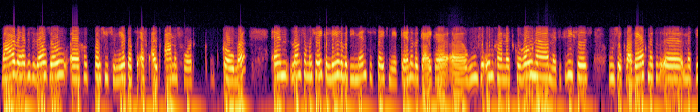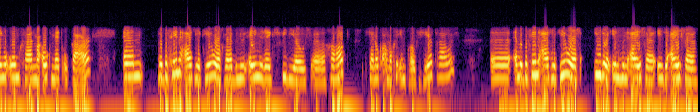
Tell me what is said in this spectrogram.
Maar we hebben ze wel zo gepositioneerd dat ze echt uit Amersfoort komen. En langzaam maar zeker leren we die mensen steeds meer kennen. We kijken hoe ze omgaan met corona, met de crisis. Hoe ze qua werk met, eh, met dingen omgaan, maar ook met elkaar. En we beginnen eigenlijk heel erg. We hebben nu één reeks video's eh, gehad. Die zijn ook allemaal geïmproviseerd trouwens. Eh, en we beginnen eigenlijk heel erg ieder in hun eigen, in zijn eigen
